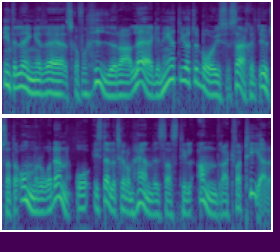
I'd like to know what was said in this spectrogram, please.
inte längre ska få hyra lägenhet i Göteborgs särskilt utsatta områden och istället ska de hänvisas till andra kvarter.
